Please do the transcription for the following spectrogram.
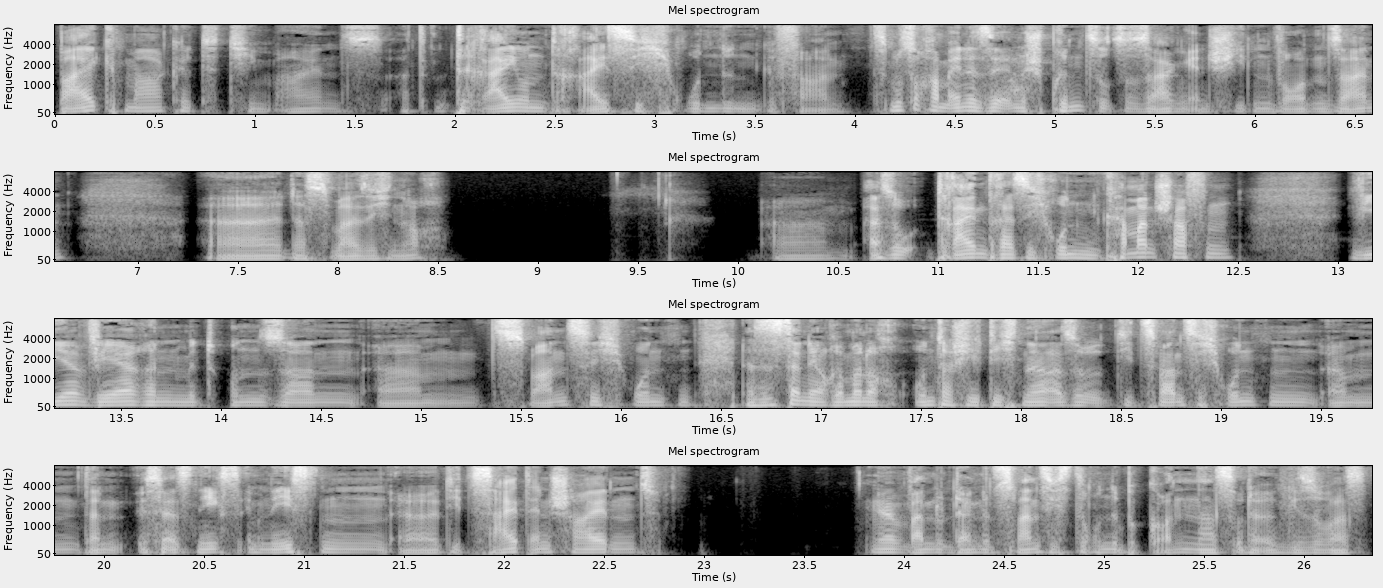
Bike Market Team 1 hat 33 Runden gefahren. Es muss auch am Ende sehr im Sprint sozusagen entschieden worden sein. Äh, das weiß ich noch. Ähm, also 33 Runden kann man schaffen. Wir wären mit unseren ähm, 20 Runden, das ist dann ja auch immer noch unterschiedlich, ne? Also die 20 Runden, ähm, dann ist als nächstes im nächsten äh, die Zeit entscheidend, ja, wann du deine 20. Runde begonnen hast oder irgendwie sowas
